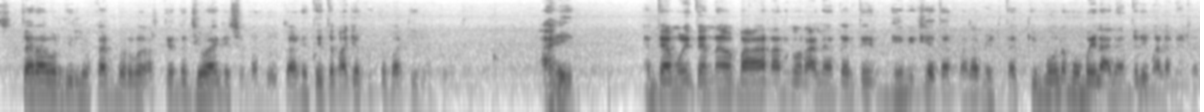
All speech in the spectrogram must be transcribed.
स्तरावरती लोकांबरोबर अत्यंत जिव्हाळ्याचे संबंध होते आणि ते तर माझ्या कुटुंबातील लोक होते. आहेत. आणि त्यामुळे त्यांना बाळा नांदगावर आल्यानंतर ते नेहमीच येतात मला भेटतात. किंबहुना मुंबईला आल्यानंतरही मला भेटतात.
